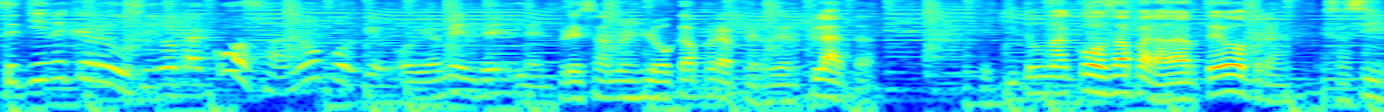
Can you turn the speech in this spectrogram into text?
se tiene que reducir otra cosa, ¿no? Porque obviamente la empresa no es loca para perder plata. Te quita una cosa para darte otra, es así.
